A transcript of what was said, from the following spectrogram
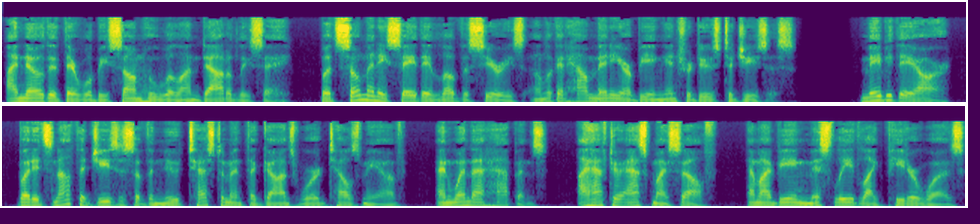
I know that there will be some who will undoubtedly say, but so many say they love the series and look at how many are being introduced to Jesus. Maybe they are, but it's not the Jesus of the New Testament that God's Word tells me of, and when that happens, I have to ask myself, am I being misled like Peter was,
